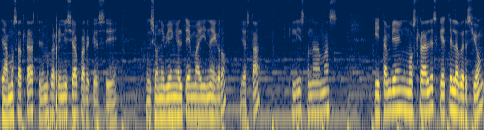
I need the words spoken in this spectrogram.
damos atrás tenemos que reiniciar para que se funcione bien el tema ahí negro ya está y listo nada más. Y también mostrarles que esta es la versión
